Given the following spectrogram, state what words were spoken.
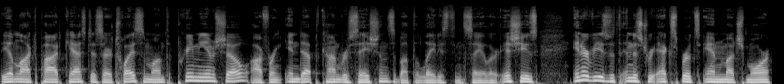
The Unlocked podcast is our twice a month premium show offering in depth conversations about the latest in cellular issues, interviews with industry experts, and much more.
